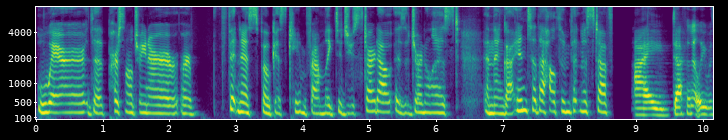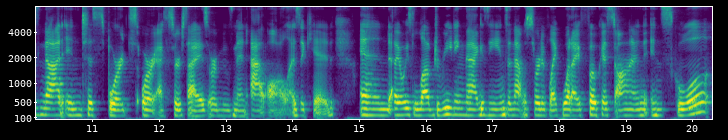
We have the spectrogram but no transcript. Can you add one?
where the personal trainer or fitness focus came from. Like, did you start out as a journalist and then got into the health and fitness stuff? I definitely was not into sports or exercise or movement at all as a kid. And I always loved reading magazines, and that was sort of like what I focused on in school.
